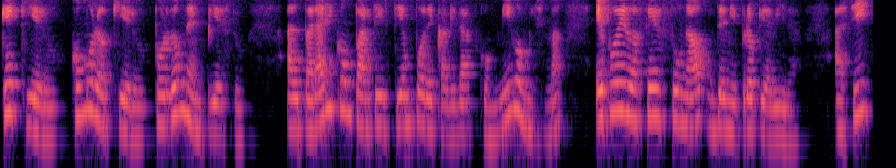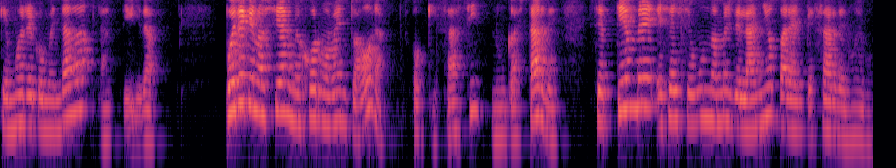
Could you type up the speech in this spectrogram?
¿Qué quiero? ¿Cómo lo quiero? ¿Por dónde empiezo? Al parar y compartir tiempo de calidad conmigo misma, he podido hacer zoom out de mi propia vida. Así que muy recomendada la actividad. Puede que no sea el mejor momento ahora, o quizás sí, nunca es tarde. Septiembre es el segundo mes del año para empezar de nuevo.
